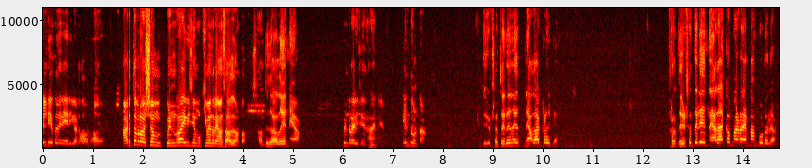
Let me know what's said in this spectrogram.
എൽ ഡി എഫ് തന്നെയായിരിക്കും അടുത്ത. അടുത്ത പ്രാവശ്യം പിണറായി വിജയൻ മുഖ്യമന്ത്രിയാവാൻ സാധ്യത ഉണ്ടോ സാധ്യത അത് തന്നെയാണ്. പിണറായി വിജയൻ തന്നെയാണ്. എന്തുകൊണ്ടാണ്? പ്രദേശത്തിൽ നേതാക്കളില്ല. പ്രദേശത്തിൽ നേതാക്കന്മാരുടെ എണ്ണം കൂടുതലാണ്.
